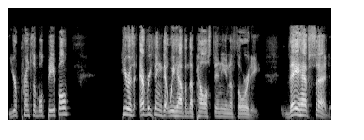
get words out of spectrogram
you're principled people here is everything that we have in the Palestinian Authority. They have said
